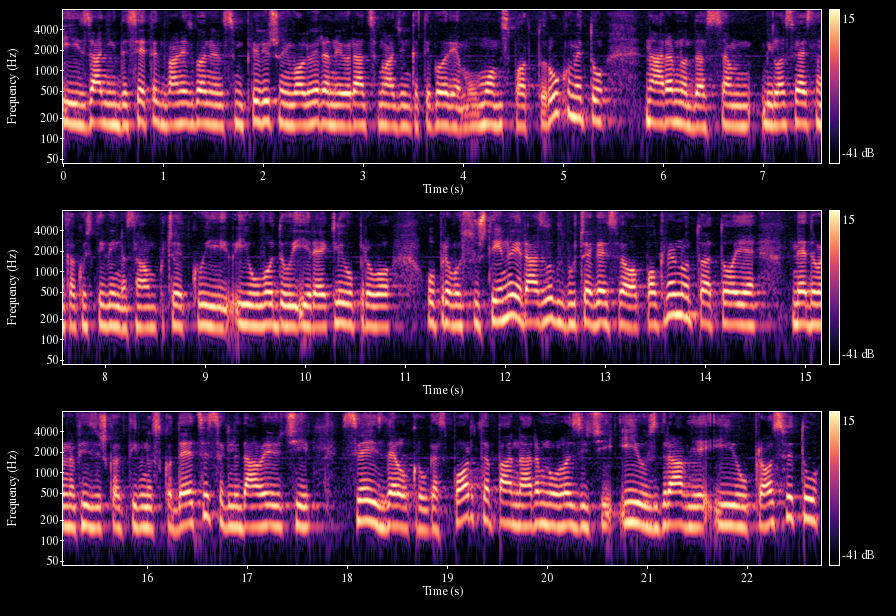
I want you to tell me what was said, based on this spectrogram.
i zadnjih desetak, 12 godina sam prilično involvirana i u rad sa mlađim kategorijama u mom sportu rukometu. Naravno da sam bila svesna kako ste vi na samom početku i, i uvodu i rekli upravo, upravo suštinu i razlog zbog čega je sve ovo pokrenuto, a to je nedovoljna fizička aktivnost kod dece, sagledavajući sve iz delokruga sporta, pa naravno ulazići i u zdravlje i u prosvetu.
